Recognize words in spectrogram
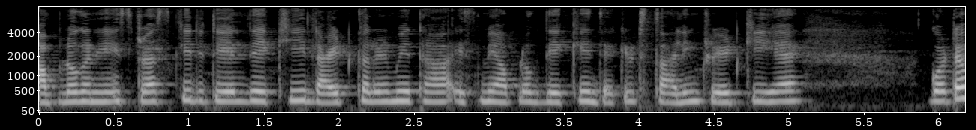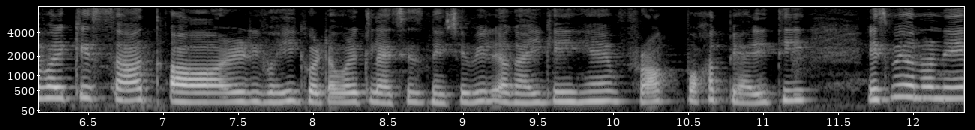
आप लोगों ने इस ड्रेस की डिटेल देखी लाइट कलर में था, इसमें आप लोग देखें जैकेट स्टाइलिंग क्रिएट की है। गोटा वर्क के साथ और वही गोटा वर्क क्लासेस नीचे भी लगाई गई हैं फ्रॉक बहुत प्यारी थी। इसमें उन्होंने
